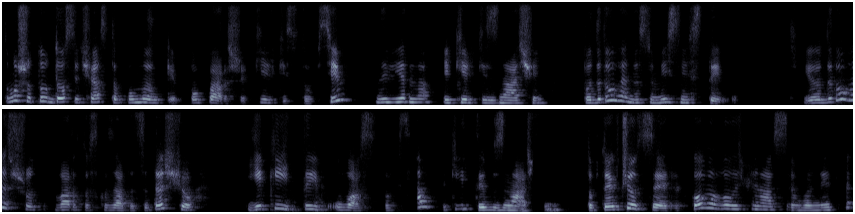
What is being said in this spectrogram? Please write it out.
тому що тут досить часто помилки. По-перше, кількість стовпців невірна і кількість значень. По-друге, несумісність типів. І друге, що варто сказати, це те, що який тип у вас стовпця, такий тип значення. Тобто, якщо це рядкова величина, символьний тип,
